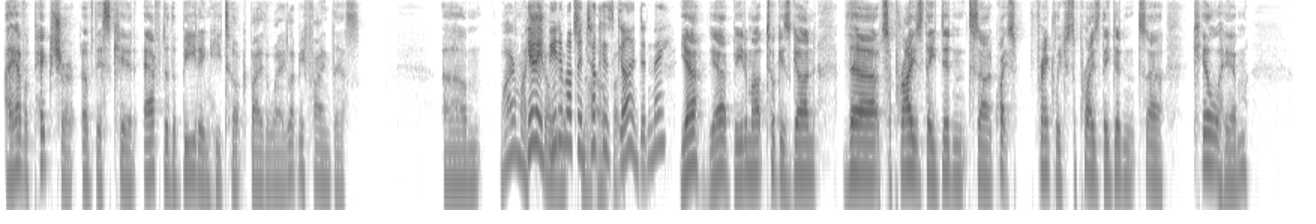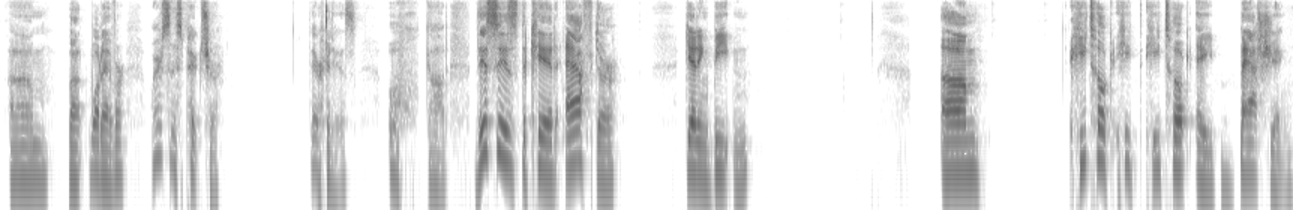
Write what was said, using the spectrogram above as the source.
I have a picture of this kid after the beating he took. By the way, let me find this. Um, why are my yeah, they beat him up and took his gun, didn't they? Yeah, yeah, beat him up, took his gun. The surprised they didn't, uh, quite frankly, surprised they didn't uh, kill him. Um, but whatever. Where's this picture? There it is. Oh God, this is the kid after getting beaten. Um, he took he he took a bashing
